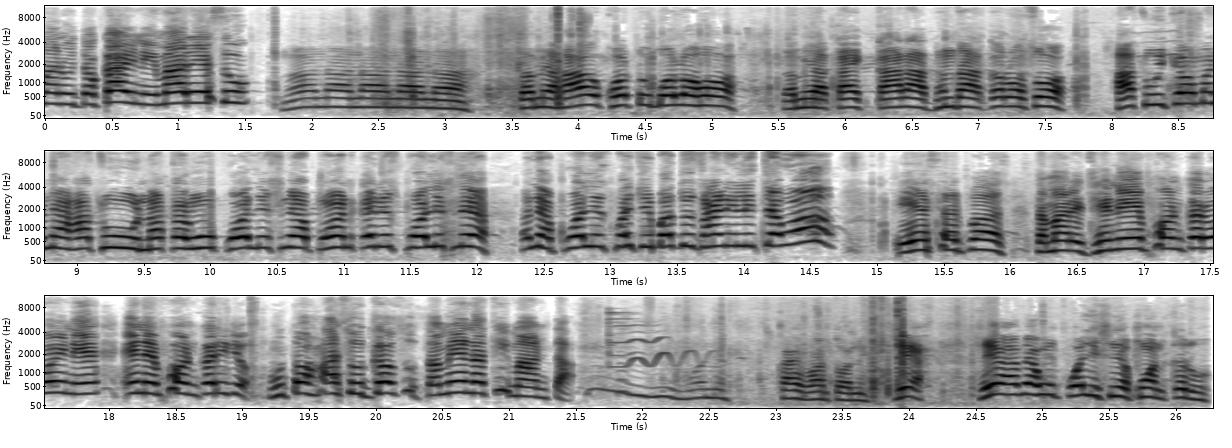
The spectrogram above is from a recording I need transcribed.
માનવું તો કાંઈ નહીં મારે શું? ના ના ના ના ના. તમે હાવ ખોટું બોલો હો. તમે આ કાંઈક કારા ધંધા કરો છો. હાસુ કયો મને હાસુ? નકર હું પોલીસને ફોન કરીશ પોલીસને. અને પોલીસ પછી બધું જાણી લીધે હો. એ સરપંચ તમારે જેને ફોન કરવો હોય ને એને ફોન કરી દો હું તો હાસુ જ કહું છું. તમે નથી માનતા. મને કાંઈ વાંધો નહીં. રે રે હવે હું પોલીસને ફોન કરું.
